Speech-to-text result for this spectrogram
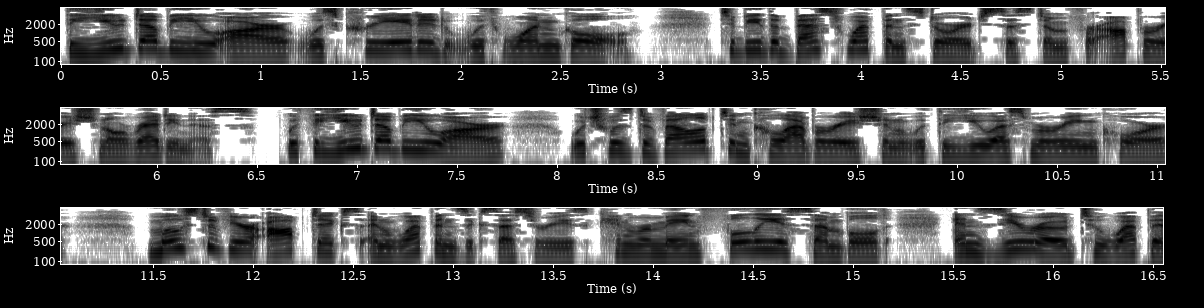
The UWR was created with one goal to be the best weapon storage system for operational readiness. With the UWR, which was developed in collaboration with the U.S. Marine Corps, most of your optics and weapons accessories can remain fully assembled and zeroed to weapons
